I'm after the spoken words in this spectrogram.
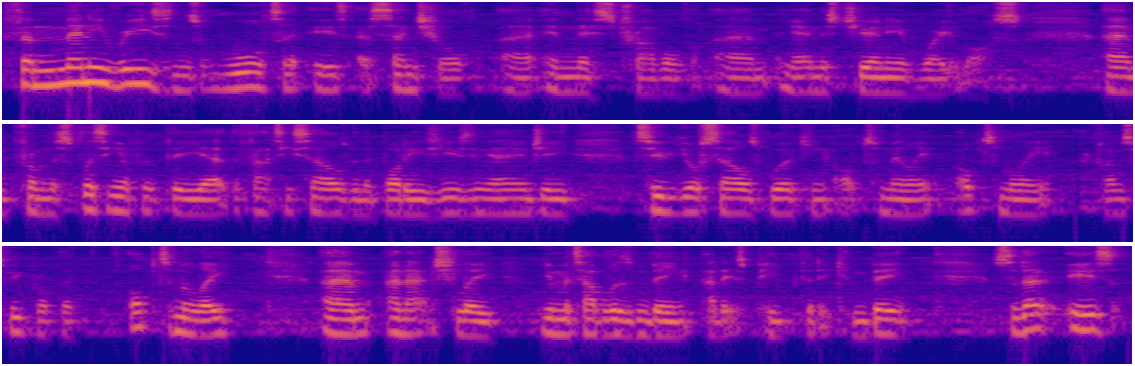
for many reasons, water is essential uh, in this travel, um, you know, in this journey of weight loss. Um, from the splitting up of the uh, the fatty cells when the body is using the energy, to your cells working optimally, optimally. I can't speak properly. Optimally, um, and actually your metabolism being at its peak that it can be. So that is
